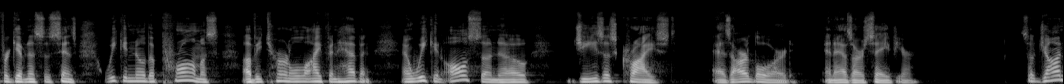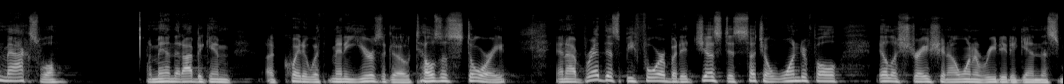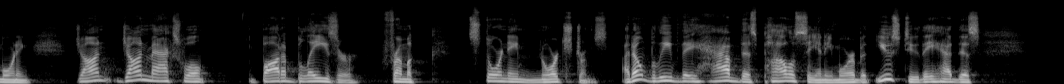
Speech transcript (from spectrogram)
forgiveness of sins. We can know the promise of eternal life in heaven. And we can also know Jesus Christ as our Lord and as our Savior. So, John Maxwell, a man that I became acquainted with many years ago, tells a story. And I've read this before, but it just is such a wonderful illustration. I want to read it again this morning. John, John Maxwell bought a blazer from a, store named Nordstrom's. I don't believe they have this policy anymore, but used to, they had this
